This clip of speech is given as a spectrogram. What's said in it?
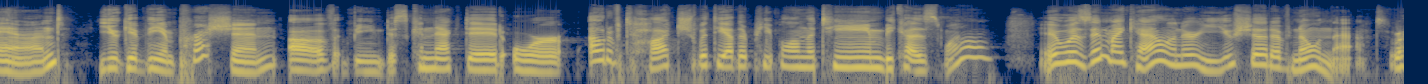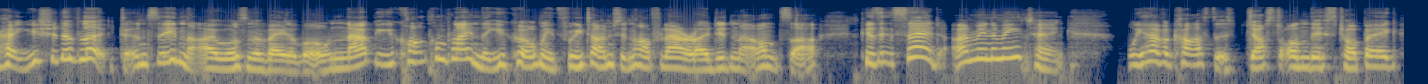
and you give the impression of being disconnected or out of touch with the other people on the team because, well, it was in my calendar. You should have known that. Right. You should have looked and seen that I wasn't available. Now you can't complain that you called me three times in half an hour and I didn't answer because it said I'm in a meeting. We have a cast that's just on this topic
